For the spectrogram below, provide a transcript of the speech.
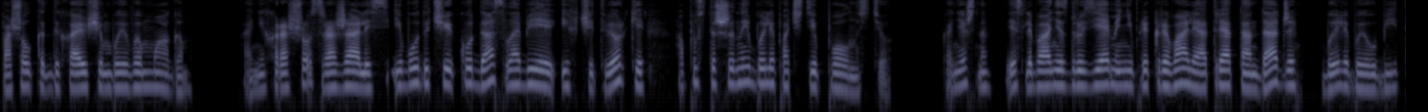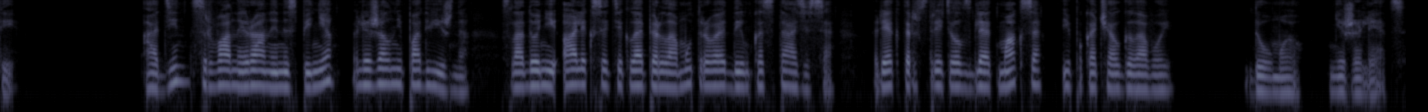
пошел к отдыхающим боевым магам. Они хорошо сражались, и, будучи куда слабее их четверки, опустошены были почти полностью. Конечно, если бы они с друзьями не прикрывали отряд Тандаджи, были бы убиты. Один с рваной раной на спине лежал неподвижно. С ладоней Алекса текла перламутровая дымка стазиса. Ректор встретил взгляд Макса и покачал головой. «Думаю, не жилец.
